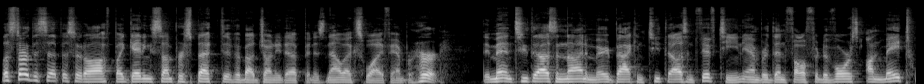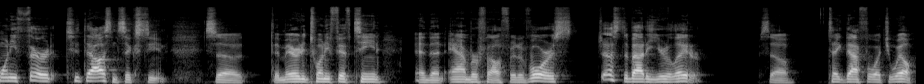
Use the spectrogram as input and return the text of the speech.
Let's start this episode off by getting some perspective about Johnny Depp and his now ex wife, Amber Heard. They met in 2009 and married back in 2015. Amber then filed for divorce on May 23rd, 2016. So they married in 2015, and then Amber filed for divorce just about a year later. So take that for what you will.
